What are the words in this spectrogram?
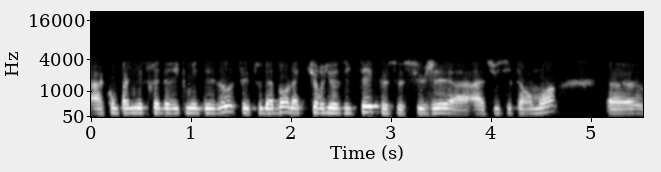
accompagner Frédéric Médezo, c'est tout d'abord la curiosité que ce sujet a, suscité en moi. Euh,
